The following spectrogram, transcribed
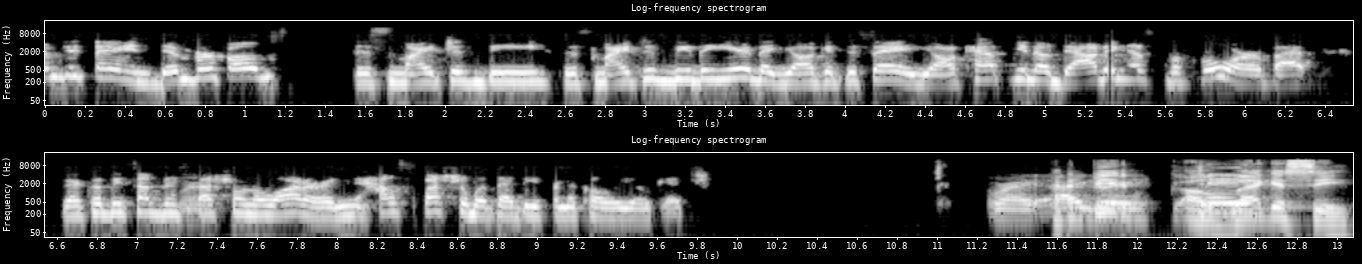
I'm just saying, Denver folks, this might just be this might just be the year that y'all get to say y'all kept you know doubting us before, but there could be something right. special in the water. And how special would that be for Nikola Jokic? Right. That'd be a, a legacy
